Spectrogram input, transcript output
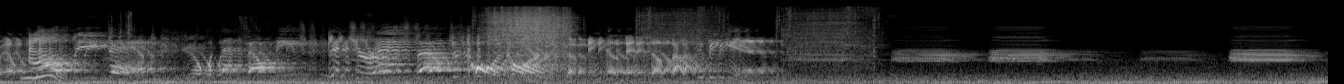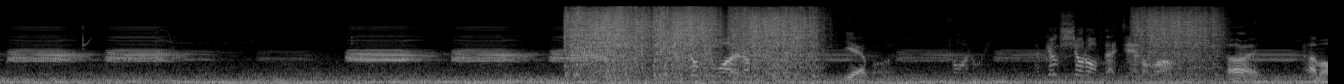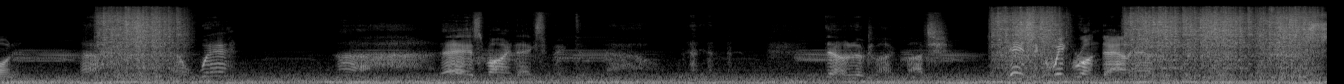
Well, I'll be damned. You know what that sound means? Get your ass down to Cola-cars. The main event's about to begin. Got me wired up. Yeah, boss. Finally. Now go shut off that damn alarm. All right, I'm on it. Ah, now where? Ah, there's my next victim now. Don't look like much. Here's a quick rundown how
